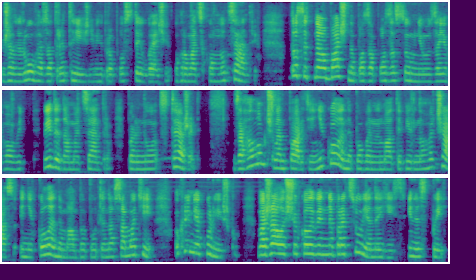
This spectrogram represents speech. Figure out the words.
Вже вдруге за три тижні він пропустив вечір у громадському центрі. Досить необачно, поза поза сумніву, за його від- відвідами центру пильно стежать. Загалом член партії ніколи не повинен мати вільного часу і ніколи не мав би бути на самоті, окрім як у ліжку. Вважало, що коли він не працює, не їсть і не спить,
